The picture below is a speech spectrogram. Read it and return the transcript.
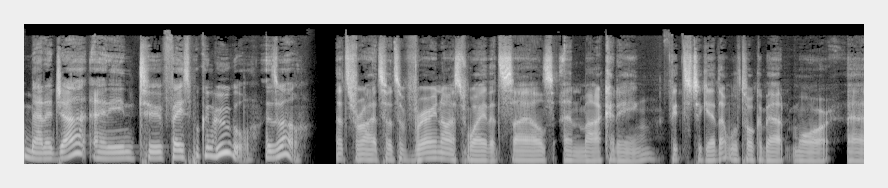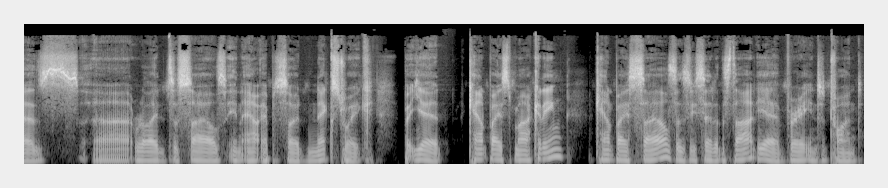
manager and into Facebook and Google as well. That's right. So it's a very nice way that sales and marketing fits together. We'll talk about more as uh, related to sales in our episode next week. But yeah, account based marketing, account based sales, as you said at the start, yeah, very intertwined.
